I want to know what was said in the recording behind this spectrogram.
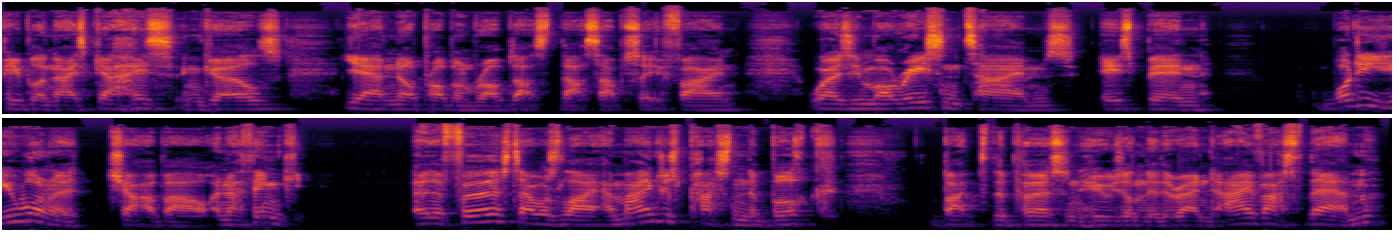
people are nice guys and girls. Yeah, no problem, Rob. That's that's absolutely fine. Whereas in more recent times, it's been, what do you want to chat about? And I think at the first I was like, am I just passing the book back to the person who's on the other end? I've asked them,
